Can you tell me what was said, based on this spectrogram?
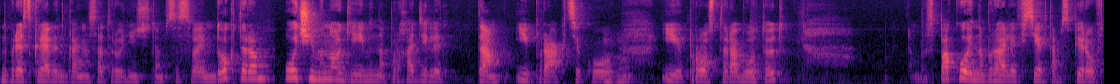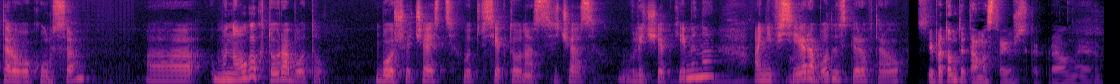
Например, Скрябинка, она сотрудничает там со своим доктором. Очень многие именно проходили там и практику, угу. и просто работают. Спокойно брали всех там с первого-второго курса. А, много кто работал. Большая часть, вот все, кто у нас сейчас в лечебке именно, они все угу. работали с первого-второго курса. И потом ты там остаешься, как правило, наверное.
